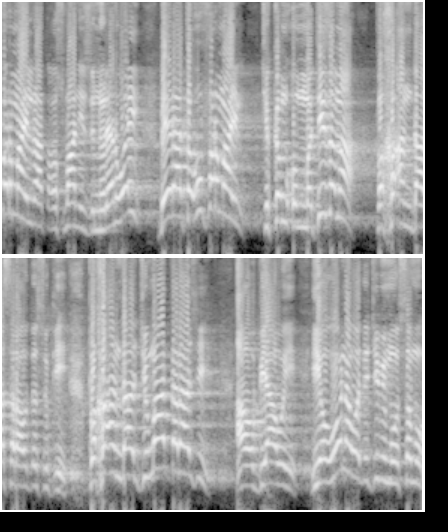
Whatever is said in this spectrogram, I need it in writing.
فرمایل رات عثمان ذنورین وای به رات او فرمایل چې کوم امتی زما په خ انداز سره او د سکی په خ انداز جمعه تراشی او بیا وی یو ونه و د جمی موسمو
